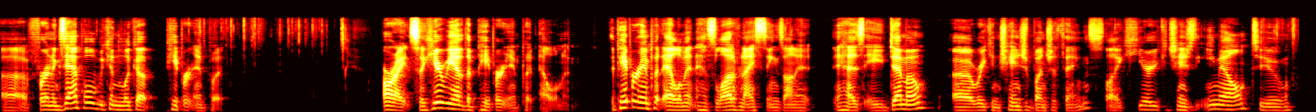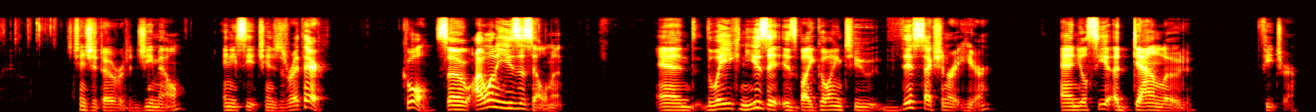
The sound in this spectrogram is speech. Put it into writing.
Uh, for an example, we can look up paper input. All right, so here we have the paper input element. The paper input element has a lot of nice things on it. It has a demo uh, where you can change a bunch of things. Like here, you can change the email to change it over to Gmail, and you see it changes right there. Cool. So I want to use this element. And the way you can use it is by going to this section right here, and you'll see a download feature.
